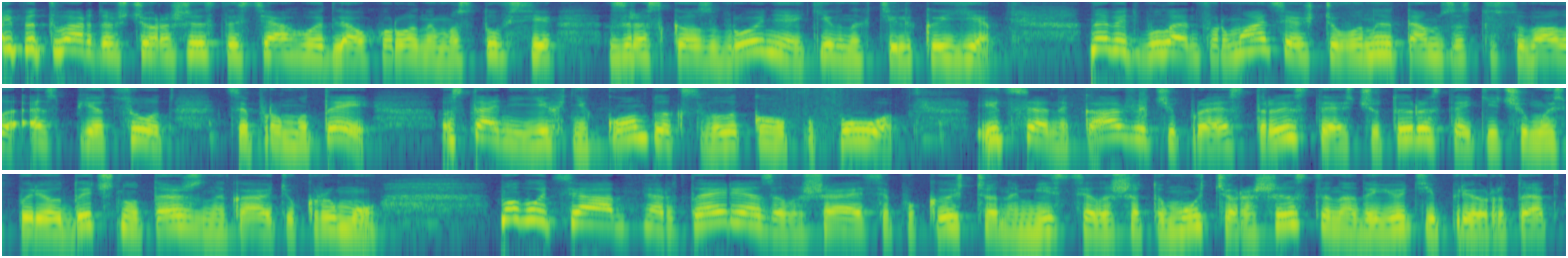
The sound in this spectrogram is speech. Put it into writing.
І підтвердив, що рашисти стягують для охорони мосту всі зразки озброєння, які в них тільки є. Навіть була інформація, що вони там застосували С-500. Це Прометей, останній їхній комплекс великого ППО. І це не кажучи про С-300, С-400, які чомусь періодично теж зникають у Криму. Мабуть, ця артерія залишається поки що на місці лише тому, що рашисти надають їй пріоритет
